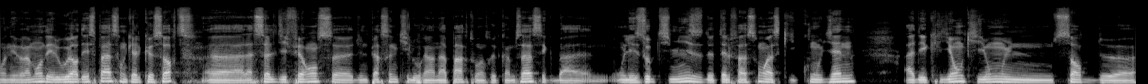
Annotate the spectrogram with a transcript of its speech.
on est vraiment des loueurs d'espace en quelque sorte. Euh, la seule différence euh, d'une personne qui louerait un appart ou un truc comme ça, c'est que bah on les optimise de telle façon à ce qu'ils conviennent à des clients qui ont une sorte de euh,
